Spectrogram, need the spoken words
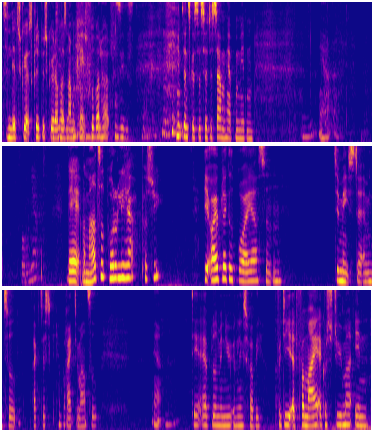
sådan lidt skør skridtbeskytter fra sådan en amerikansk fodboldhold. Præcis. Den skal så sættes sammen her på midten. Ja. fornemt. Hvad, hvor meget tid bruger du lige her på sy? I øjeblikket bruger jeg sådan det meste af min tid, faktisk. Jeg bruger rigtig meget tid. Ja, det er blevet min nye yndlingshobby. Fordi at for mig er kostymer en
